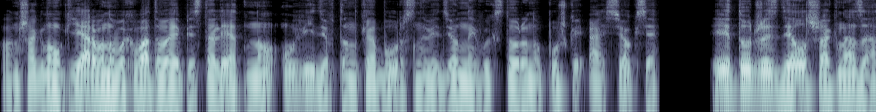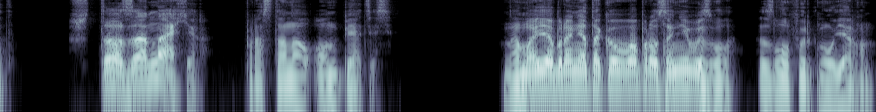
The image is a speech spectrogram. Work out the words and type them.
Он шагнул к Ярвану, выхватывая пистолет, но, увидев тонкобур с наведенной в их сторону пушкой, осекся и тут же сделал шаг назад. «Что за нахер?» — простонал он, пятясь. «На моя броня такого вопроса не вызвала», — зло фыркнул Ярван.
